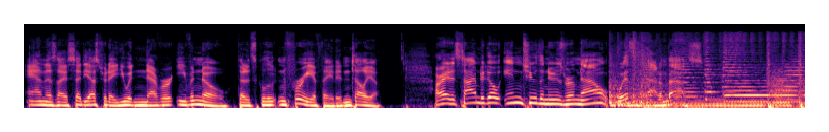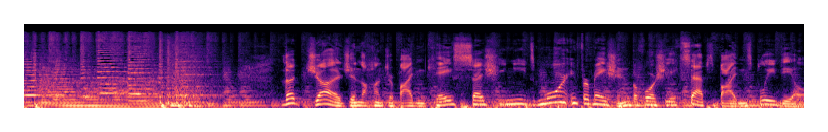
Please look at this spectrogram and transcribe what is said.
And as I said yesterday, you would never even know that it's gluten free if they didn't tell you. All right, it's time to go into the newsroom now with Adam Bass. The judge in the Hunter Biden case says she needs more information before she accepts Biden's plea deal.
